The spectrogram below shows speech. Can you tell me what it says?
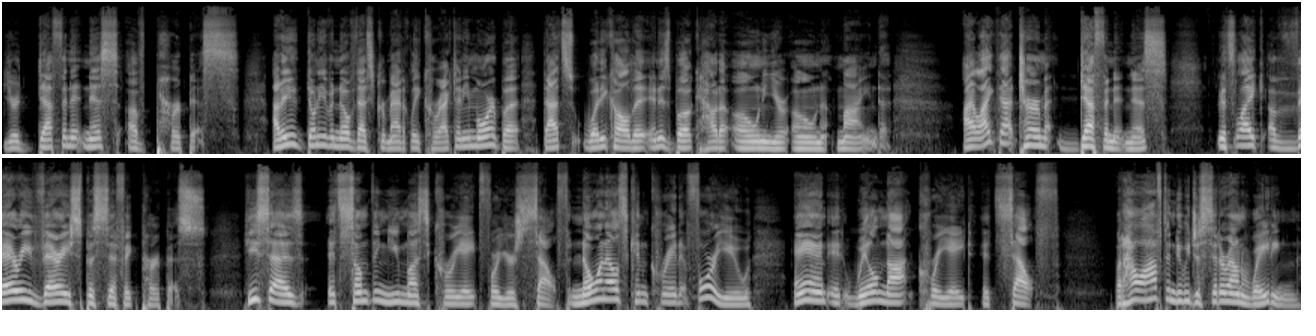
your definiteness of purpose. I don't even know if that's grammatically correct anymore, but that's what he called it in his book, How to Own Your Own Mind. I like that term definiteness. It's like a very, very specific purpose. He says it's something you must create for yourself. No one else can create it for you, and it will not create itself. But how often do we just sit around waiting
